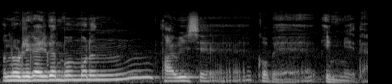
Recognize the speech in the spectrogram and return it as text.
오늘 우리가 읽은 본문은 다윗의 고백입니다.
